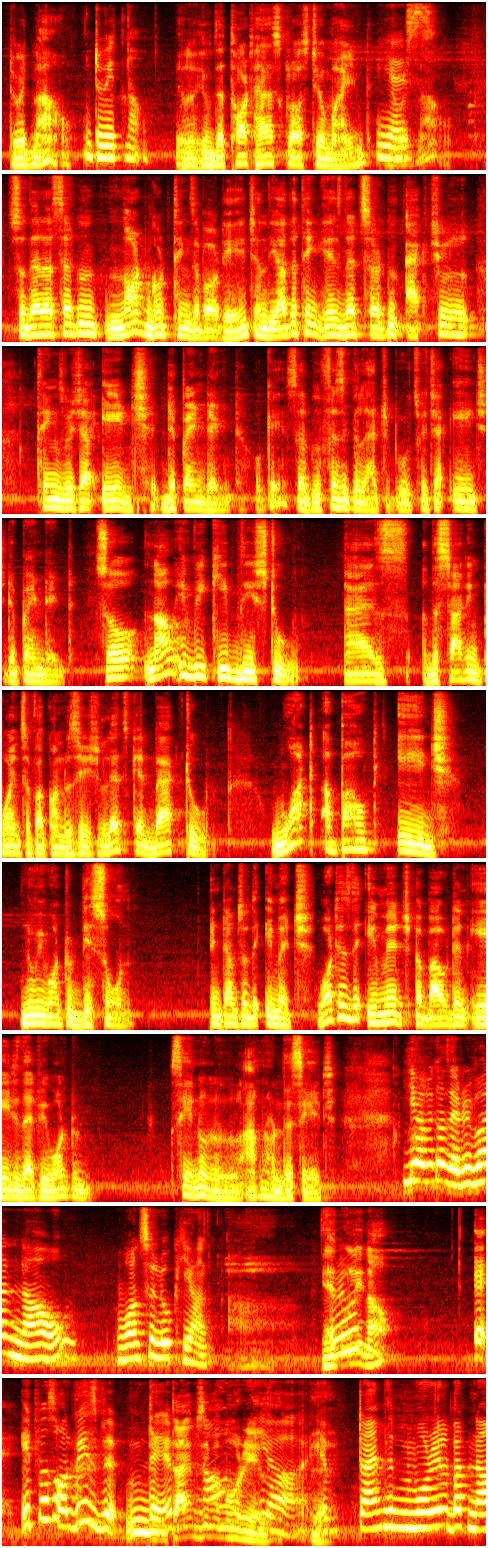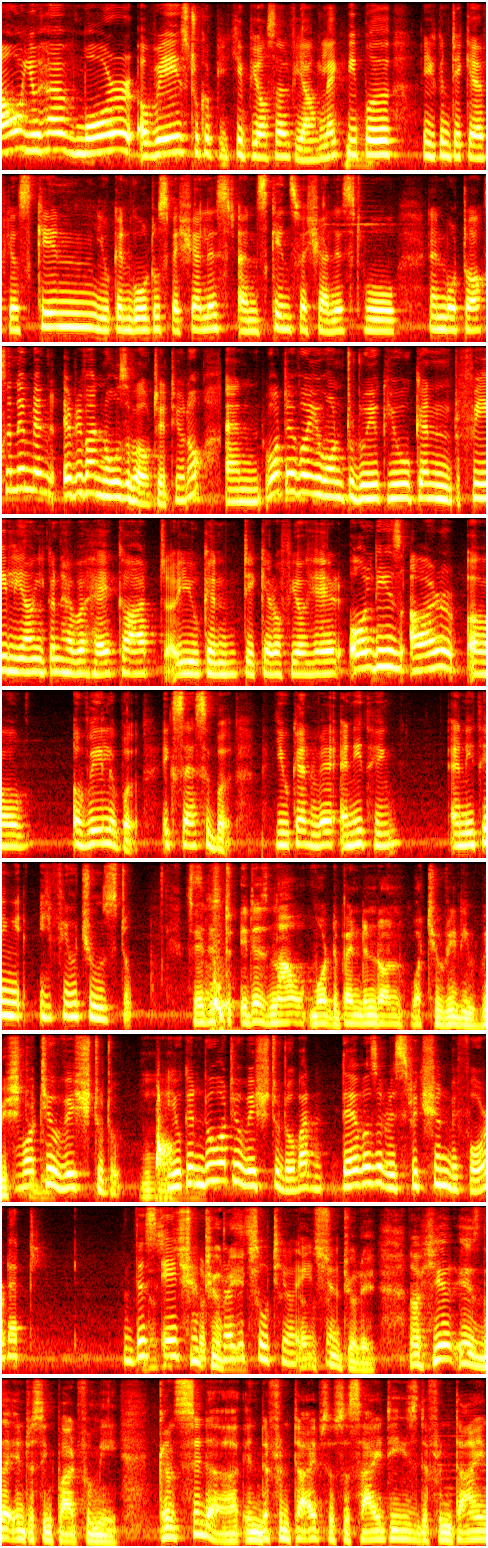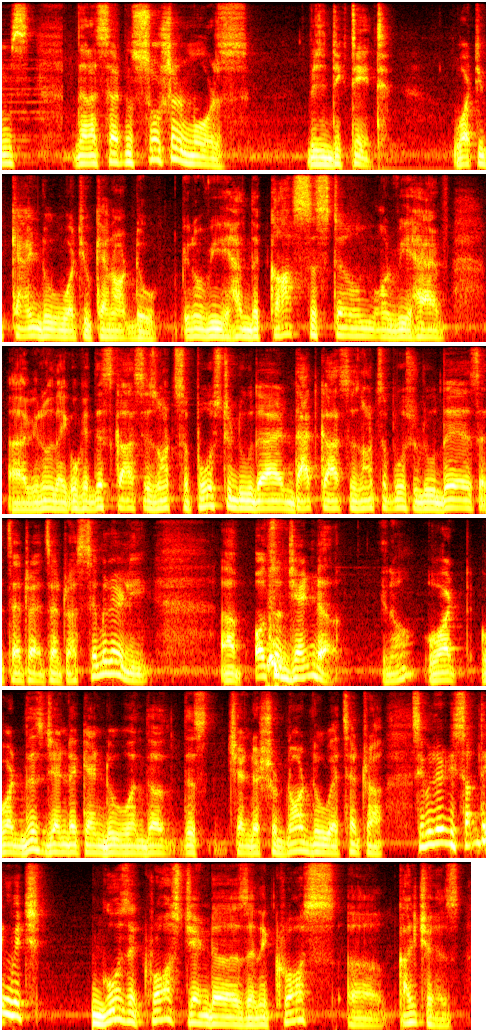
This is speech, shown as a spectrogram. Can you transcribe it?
do it now. Do it now. You know, if the thought has crossed your mind, Yes. now. So there are certain not good things about age, and the other thing is that certain actual things which are age dependent, okay, certain physical attributes which are age dependent. So now, if we keep these two as the starting points of our conversation, let's get back to what about age do we want to disown in terms of the image? What is the image about an age that we want to say, no, no, no, I'm not this age? Yeah, because everyone now wants to look young. Ah. Is it Everyone- only now? Eh, It was always there. Times now- immemorial. Yeah, Yeah. times immemorial. But now you have more uh, ways to keep keep yourself young. Like people, you can take care of your skin. You can go to specialist and skin specialist who then Botox, and then then everyone knows about it. You know, and whatever you want to do, you, you can feel young. You can have a haircut. uh, You can take care of your hair. All these are uh, available, accessible. You can wear anything anything if you choose to. So it is, it is now more dependent on what you really wish What to do. you wish to do. Hmm. You can do what you wish to do, but there was a restriction before that this age suit should does it age. suit your Doesn't age. suit your age. Now, here is the interesting part for me. Consider in different types of societies, different times, there are certain social mores which dictate what you can do, what you cannot do. You know, we have the caste system, or we have, uh, you know, like okay, this caste is not supposed to do that, that caste is not supposed to do this, etc., etc. Similarly, uh, also gender you know what what this gender can do and the this gender should not do etc similarly something which goes across genders and across uh, cultures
